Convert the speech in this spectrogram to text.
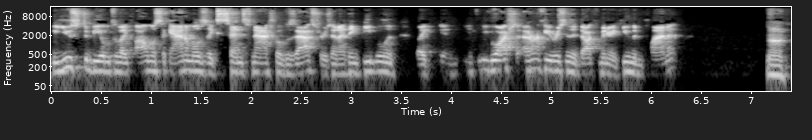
we used to be able to like almost like animals like sense natural disasters and i think people in like in, if you watch i don't know if you've ever seen the documentary human planet no have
